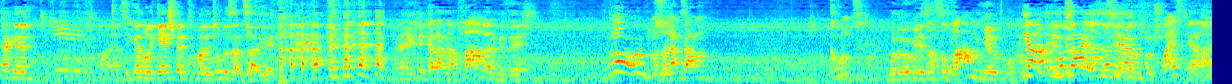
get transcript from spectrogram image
Danke. Sie können ruhig Geld spenden für meine Todesanzeige. Ja, ihr kriegt ja langsam Farbe im Gesicht. Und so langsam kommt's. Und irgendwie ist das so warm hier. Ja, ich muss sagen, das ist ja ja- schon rein.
